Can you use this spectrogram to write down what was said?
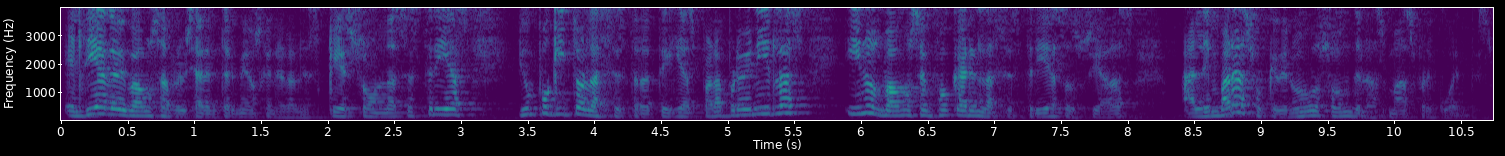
el día de hoy vamos a revisar en términos generales qué son las estrías y un poquito las estrategias para prevenirlas y nos vamos a enfocar en las estrías asociadas al embarazo, que de nuevo son de las más frecuentes.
